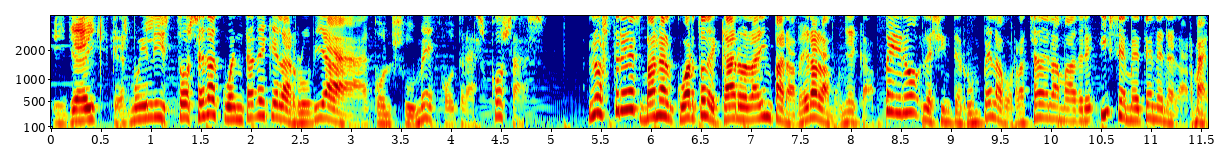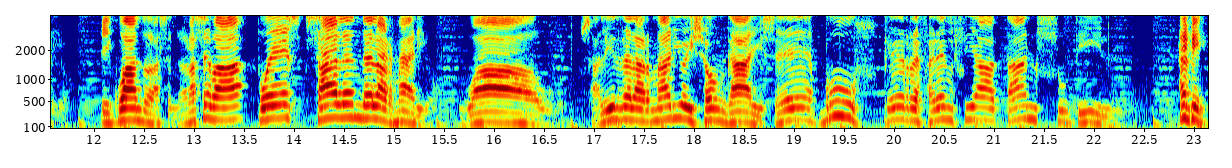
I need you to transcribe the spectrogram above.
Y Jake, que es muy listo, se da cuenta de que la rubia consume otras cosas. Los tres van al cuarto de Caroline para ver a la muñeca, pero les interrumpe la borracha de la madre y se meten en el armario. Y cuando la señora se va, pues salen del armario. ¡Wow! Salir del armario y son guys, ¿eh? ¡Buf! ¡Qué referencia tan sutil! En fin,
